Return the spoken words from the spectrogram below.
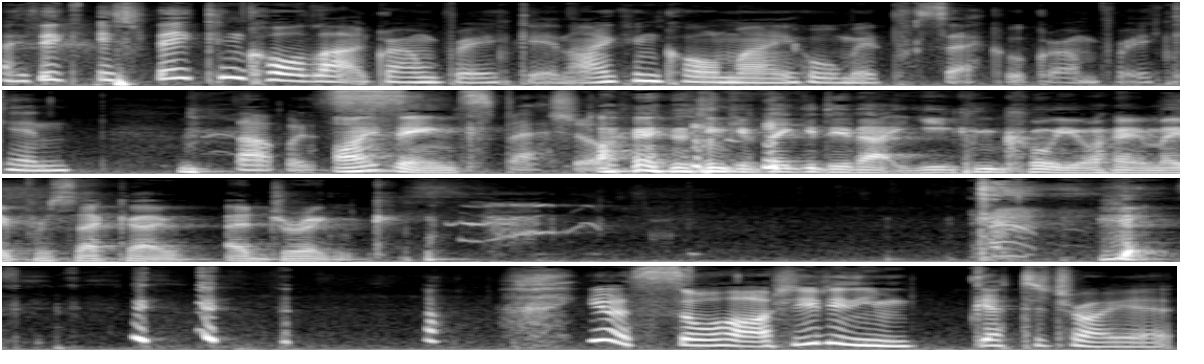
I think if they can call that groundbreaking, I can call my homemade prosecco groundbreaking. That was I think- special. I think if they could do that, you can call your homemade prosecco a drink. You are so harsh. You didn't even get to try it.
